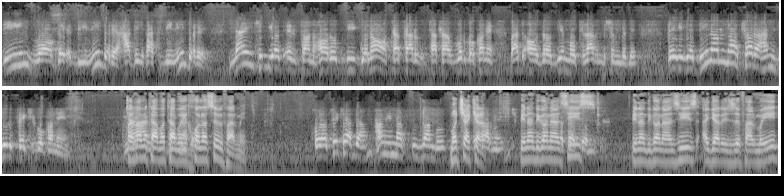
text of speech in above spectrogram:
دین واقع بینی داره حقیقت بینی داره. نه اینکه بیاد انسانها رو بیگناه تصور بکنه بعد آزادی مطلق بشون بده. غیر دین هم ناچار همینجور فکر بکنه جناب تبا تبایی خلاصه بفرمایید. خلاصه کردم. همین مقصود من بود. متشکرم. بینندگان عزیز بینندگان عزیز اگر اجازه فرمایید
